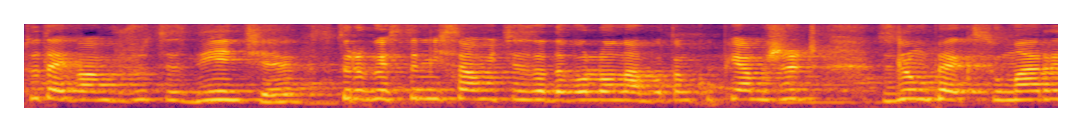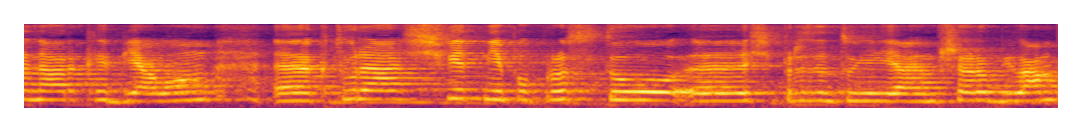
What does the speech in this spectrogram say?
tutaj Wam wrzucę zdjęcie, z którego jestem niesamowicie zadowolona, bo tam kupiłam rzecz z lumpeksu, marynarkę białą, e, która świetnie po prostu e, się prezentuje, ja ją przerobiłam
